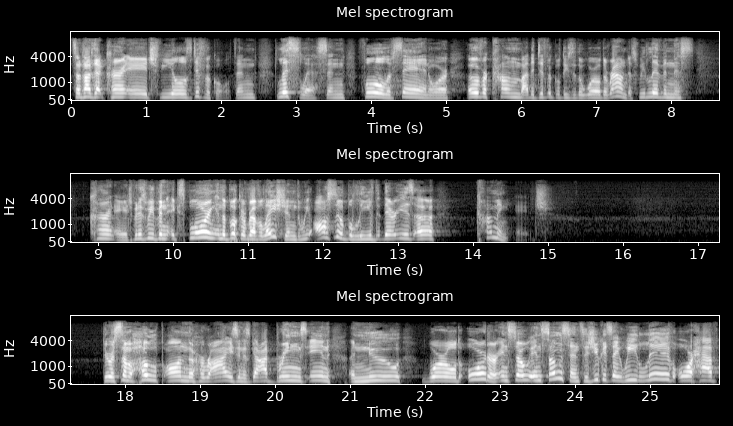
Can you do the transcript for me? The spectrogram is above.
Sometimes that current age feels difficult and listless and full of sin or overcome by the difficulties of the world around us. We live in this current age. But as we've been exploring in the book of Revelation, we also believe that there is a coming age. There is some hope on the horizon as God brings in a new world order. And so, in some senses, you could say we live or have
